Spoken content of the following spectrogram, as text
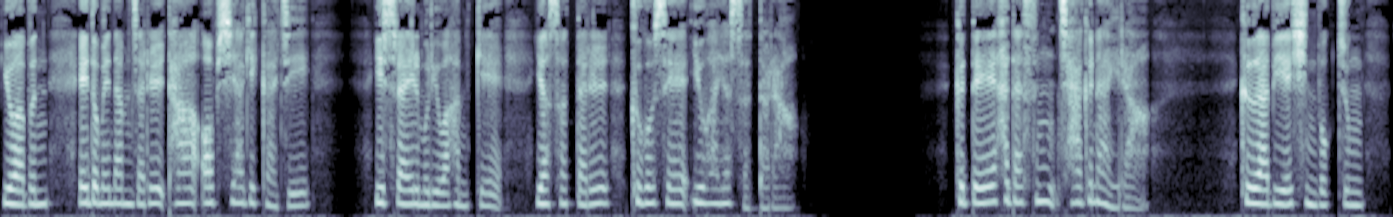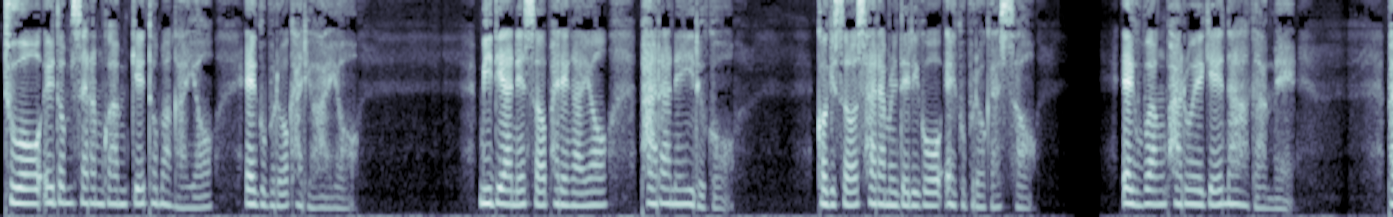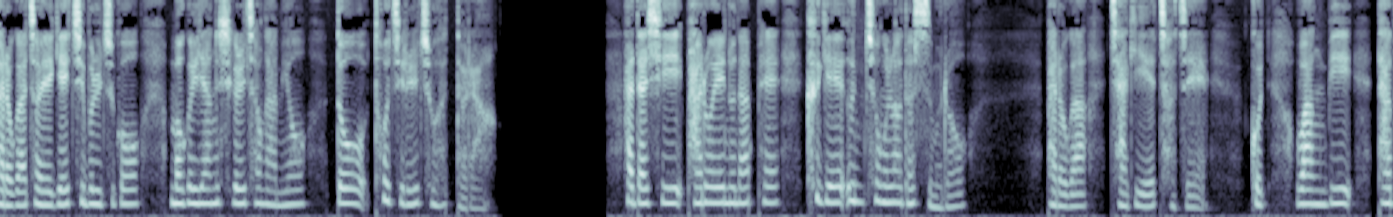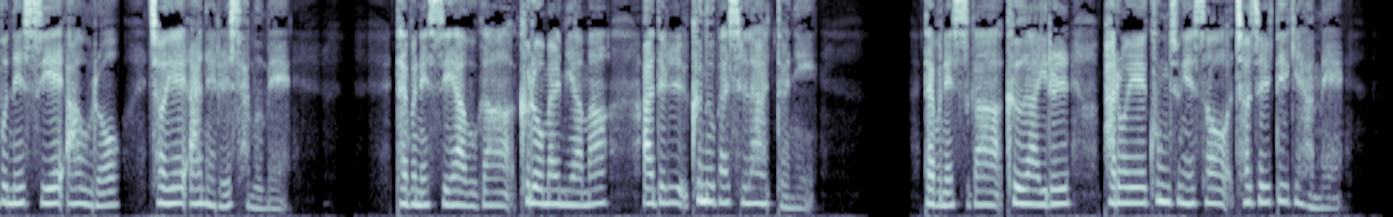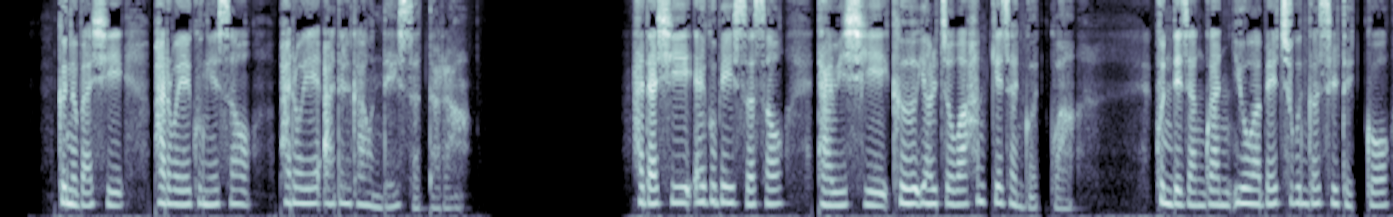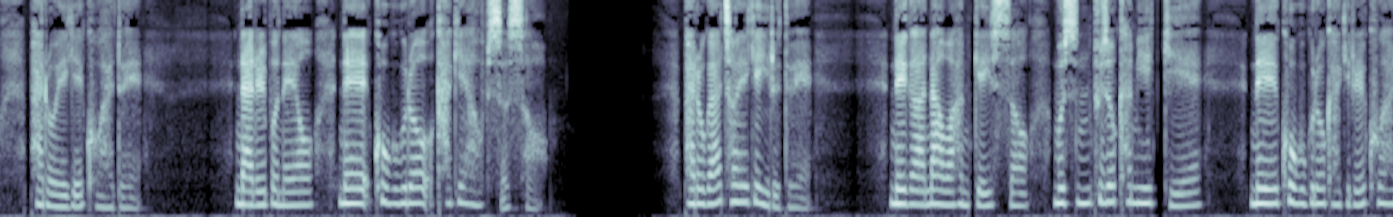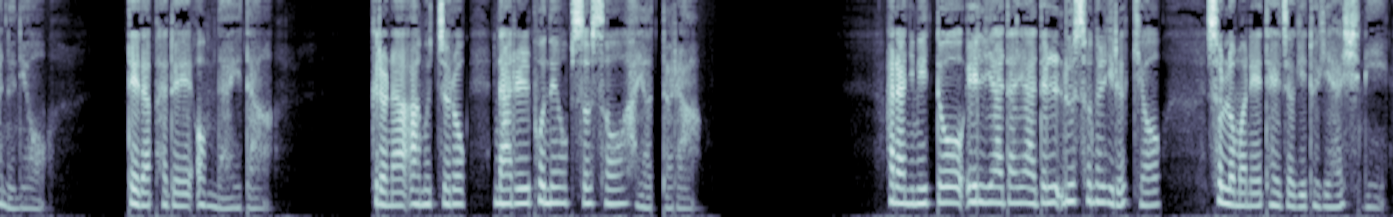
요압은 에돔의 남자를 다 없이 하기까지 이스라엘 무리와 함께 여섯 달을 그곳에 유하였었더라. 그때의 하닷은 작은 아이라 그 아비의 신복 중 두어 에돔 사람과 함께 도망하여 애굽으로 가려 하여 미디안에서 발행하여 바란에 이르고 거기서 사람을 데리고 애굽으로 가서 애굽 왕 바로에게 나아가매 바로가 저에게 집을 주고 먹을 양식을 정하며 또 토지를 주었더라. 하닷이 바로의 눈앞에 크게 은총을 얻었으므로 바로가 자기의 처제 곧 왕비 다브네스의 아우로 저의 아내를 삼음해 다브네스의 아우가 그로 말미암아 아들 그누밭을 낳았더니 다브네스가 그 아이를 바로의 궁중에서 젖을 떼게 하매 그누밭이 바로의 궁에서 바로의 아들 가운데 있었더라. 하닷이 애굽에 있어서 다윗이 그 열조와 함께 잔 것과 군대 장관 요압의 죽은 것을 듣고 바로에게 고하되 나를 보내어 내 고국으로 가게 하옵소서. 바로가 저에게 이르되 내가 나와 함께 있어 무슨 부족함이 있기에 내 고국으로 가기를 구하느뇨. 대답하되 없나이다. 그러나 아무쪼록 나를 보내옵소서 하였더라. 하나님이 또 엘리아다의 아들 르손을 일으켜 솔로몬의 대적이 되게 하시니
